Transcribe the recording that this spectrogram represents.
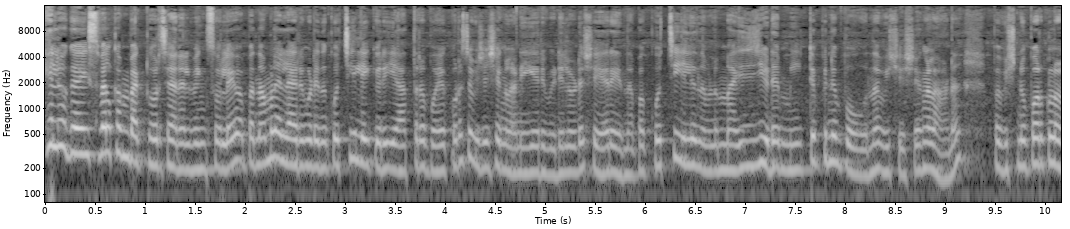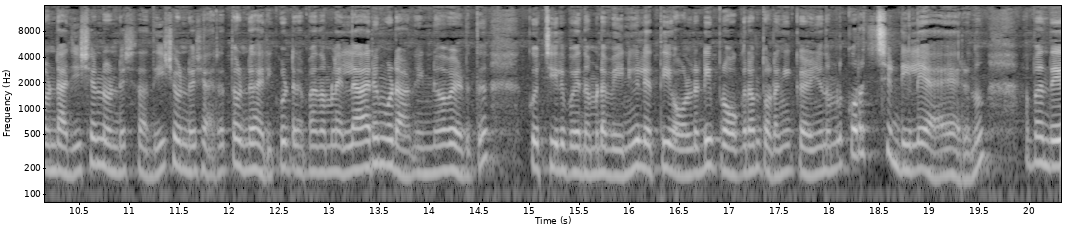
Hello guys welcome back to our channel Wings Live അപ്പോൾ നമ്മളെല്ലാവരും കൂടി ഇന്ന് കൊച്ചിയിലേക്ക് ഒരു യാത്ര പോയ കുറച്ച് വിശേഷങ്ങളാണ് ഈ ഒരു വീഡിയോയിലൂടെ ഷെയർ ചെയ്യുന്നത്. അപ്പോൾ കൊച്ചിയിൽ നമ്മൾ മൈജിയുടെ മീറ്റപ്പിന് പോകുന്ന വിശേഷങ്ങളാണ്. ഇപ്പോൾ വിഷ്ണു പോർക്കുളുണ്ട് അജീഷണ്ണുണ്ട് സതീഷുണ്ട് ശരത്തുണ്ട് ഹരിക്കുട്ടൻ. അപ്പോൾ നമ്മളെല്ലാവരും കൂടാണ് ഇന്നോവ എടുത്ത് കൊച്ചിയിൽ പോയി നമ്മുടെ വെന്യൂലെത്തി ഓൾറെഡി പ്രോഗ്രാം തുടങ്ങിക്കഴിഞ്ഞു. നമ്മൾ കുറച്ച് ഡിലേ ആയായിരുന്നു. അപ്പോൾ എന്തേ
